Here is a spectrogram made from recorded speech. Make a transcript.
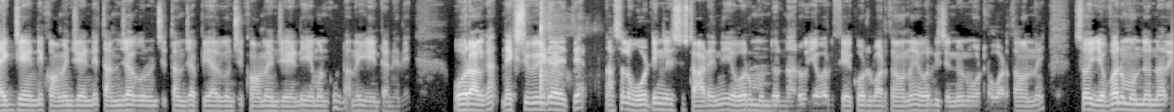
లైక్ చేయండి కామెంట్ చేయండి. తనుజా గురించి తనుజా పిఆర్ గురించి కామెంట్ చేయండి. ఏమనుకుంటాను ఏంటి అనేది ఓవరాల్గా నెక్స్ట్ వీడియో అయితే అసలు ఓటింగ్ లిస్ట్ స్టార్ట్ అయింది. ఎవరు ముందున్నారు ఎవరికి ఫేక్ ఓట్లు పడతా ఉన్నాయి ఎవరికి జెన్యున్ ఓట్లు పడతా ఉన్నాయి. సో ఎవరు ముందున్నారు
